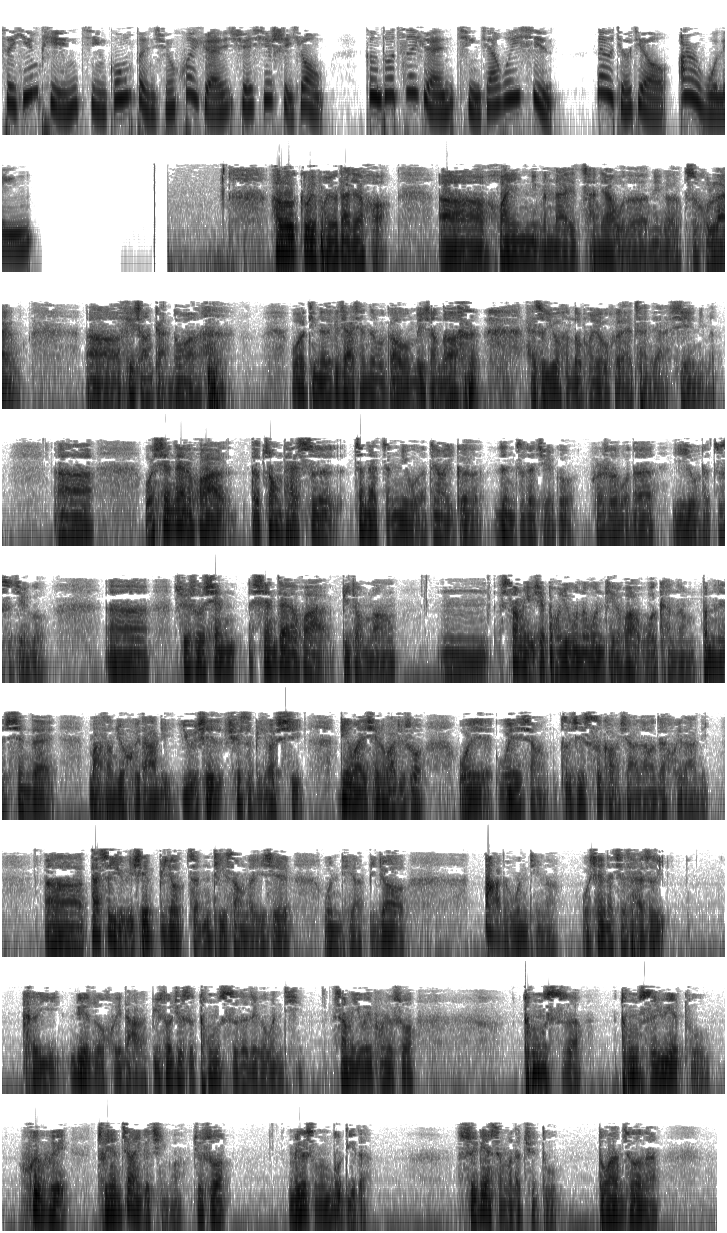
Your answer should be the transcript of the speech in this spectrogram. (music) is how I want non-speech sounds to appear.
此音频仅供本群会员学习使用，更多资源请加微信六九九二五零。Hello，各位朋友，大家好，啊，欢迎你们来参加我的那个知乎 Live，啊，非常感动啊！我定的这个价钱这么高，我没想到 (laughs) 还是有很多朋友会来参加，谢谢你们。啊，我现在的话的状态是正在整理我的这样一个认知的结构，或者说我的已有的知识结构。呃，所以说现现在的话比较忙，嗯，上面有些朋友问的问题的话，我可能不能现在马上就回答你，有些确实比较细，另外一些的话就说我也我也想仔细思考一下，然后再回答你。呃，但是有一些比较整体上的一些问题啊，比较大的问题呢，我现在其实还是。可以略作回答了，比如说就是通识的这个问题。上面有位朋友说，通识通识阅读会不会出现这样一个情况，就说没有什么目的的，随便什么的去读，读完之后呢，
